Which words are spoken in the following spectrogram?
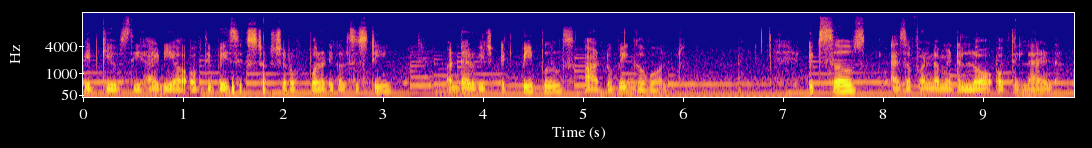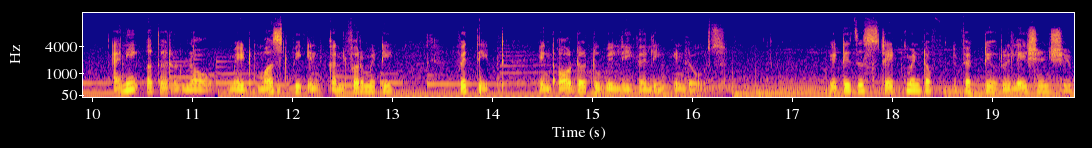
It gives the idea of the basic structure of political system under which its peoples are to be governed. It serves as a fundamental law of the land. Any other law made must be in conformity with it in order to be legally endorsed. It is a statement of effective relationship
